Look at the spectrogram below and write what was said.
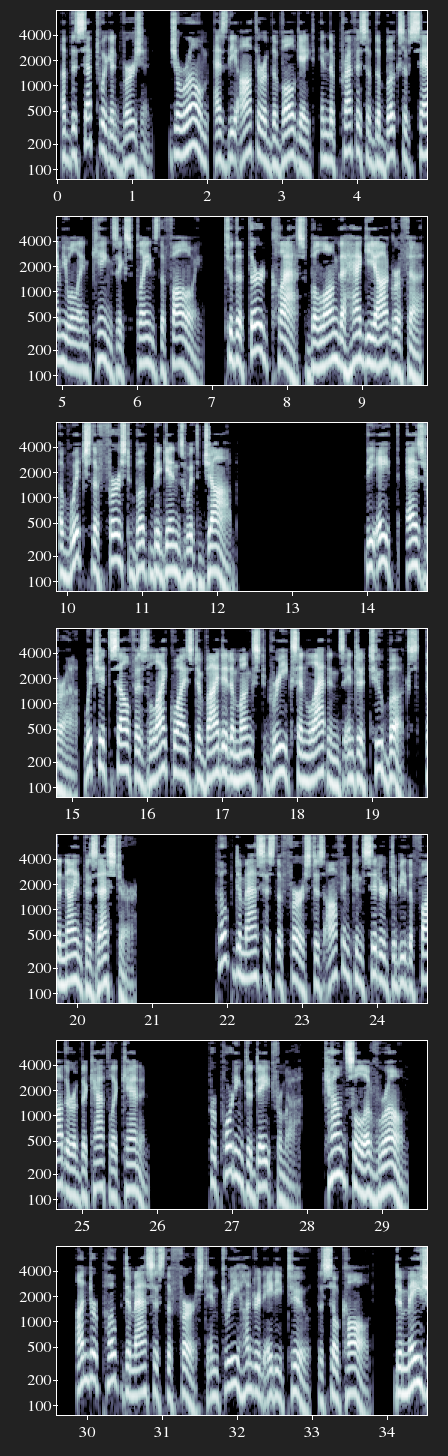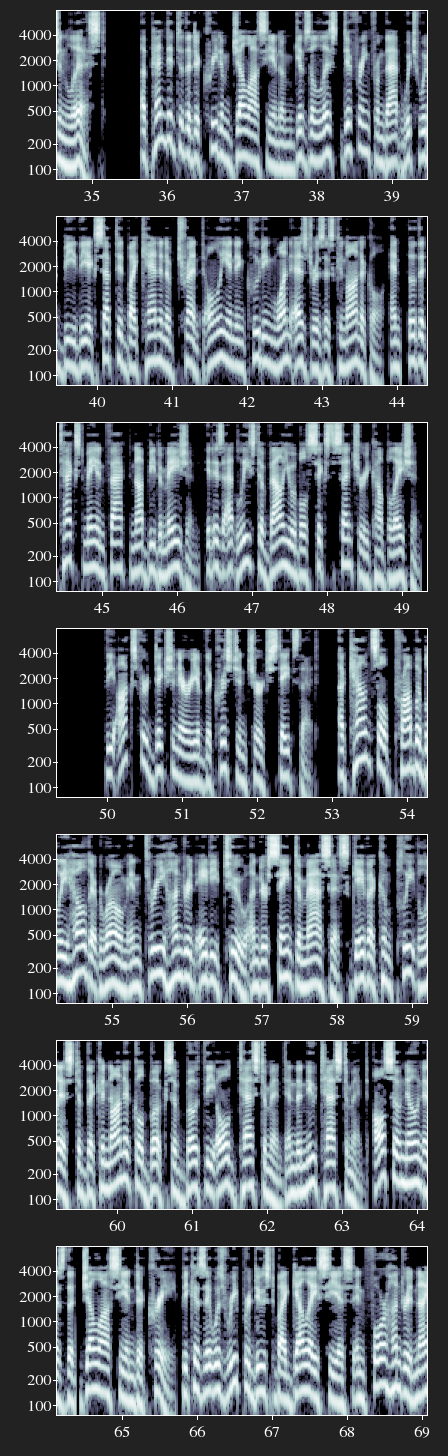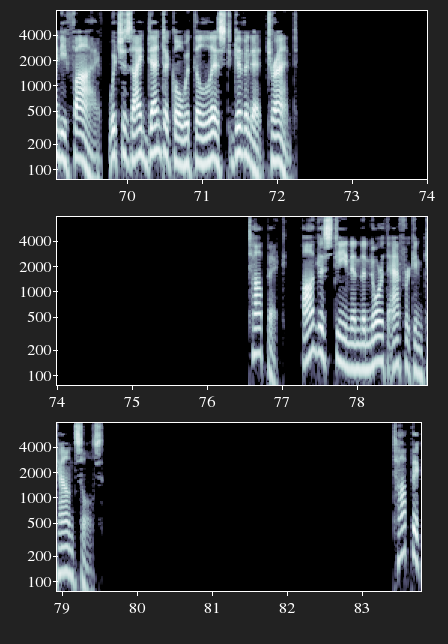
of the Septuagint version. Jerome, as the author of the Vulgate, in the preface of the books of Samuel and Kings explains the following. To the third class belong the Hagiographa, of which the first book begins with Job, the eighth, Ezra, which itself is likewise divided amongst Greeks and Latins into two books, the ninth is Esther. Pope Damasus I is often considered to be the father of the Catholic canon. Purporting to date from a «Council of Rome» under Pope Damasus I in 382, the so-called «Damasian list» Appended to the Decretum Gelasianum gives a list differing from that which would be the accepted by Canon of Trent only in including one Esdras as canonical, and, though the text may in fact not be Damasian, it is at least a valuable 6th-century compilation. The Oxford Dictionary of the Christian Church states that a council probably held at Rome in 382 under Saint Damasus gave a complete list of the canonical books of both the Old Testament and the New Testament also known as the Gelasian Decree because it was reproduced by Gelasius in 495, which is identical with the list given at Trent. Augustine and the North African Councils Topic.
